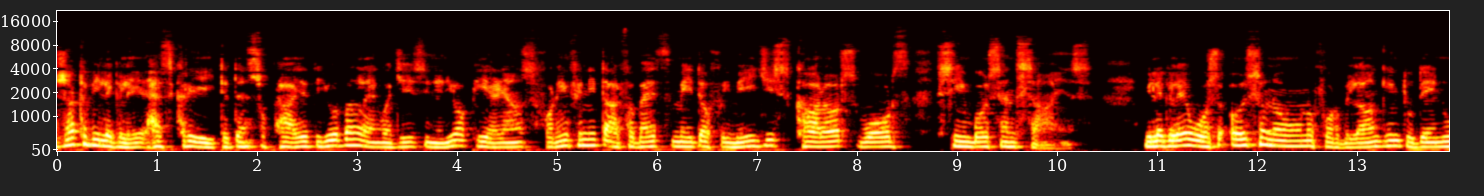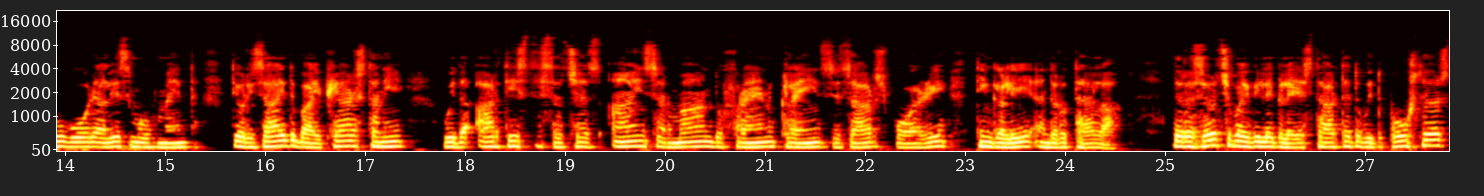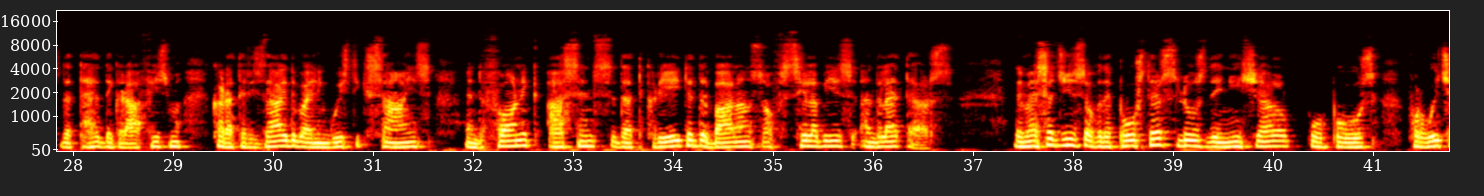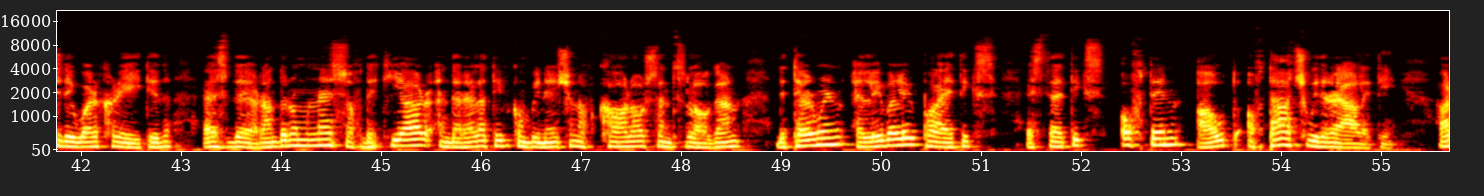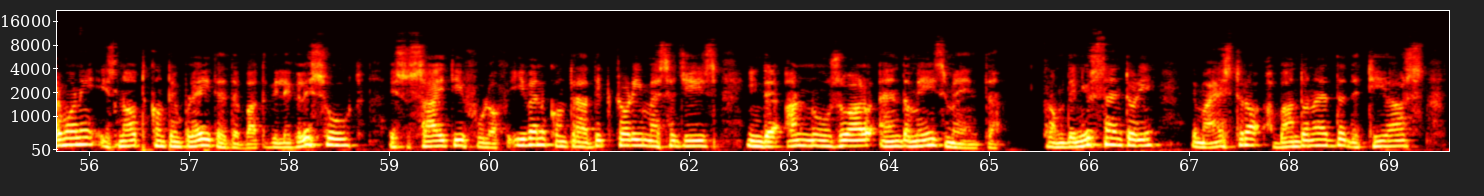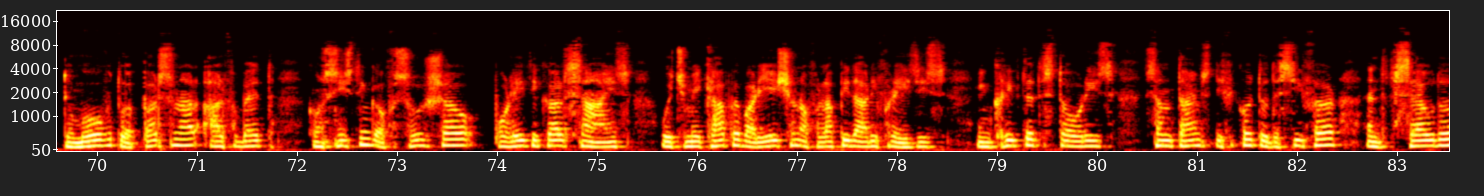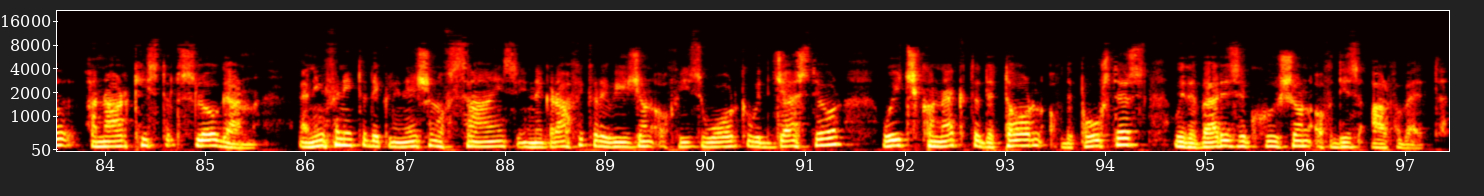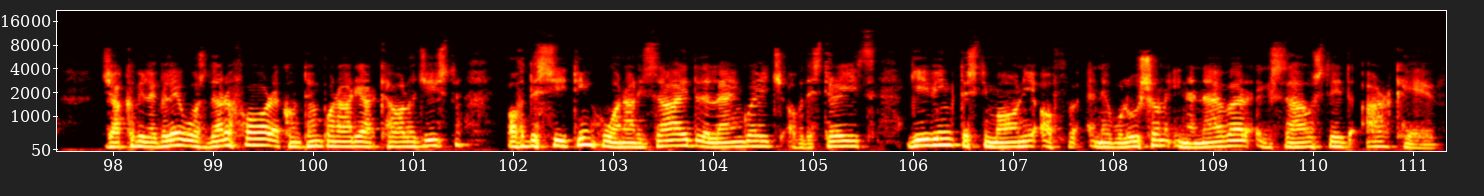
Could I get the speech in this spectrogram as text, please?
Jacques Villeglé has created and supplied urban languages in a new appearance for infinite alphabets made of images, colors, words, symbols and signs. Villeglé was also known for belonging to the Nouveau Realisme movement theorized by Pierre Restany with artists such as Hains Arman Dufrêne, Klein, César Poiret, Tinguely and Rotella. The research by Villeglé started with posters that had the graphism characterized by linguistic signs and phonic accents that created a balance of syllables and letters. The messages of the posters lose the initial purpose for which they were created, as the randomness of the tier and the relative combination of colors and slogan determine a lively poetics aesthetics often out of touch with reality. Harmony is not contemplated, but Villeglé sought a society full of even contradictory messages in the unusual and amazement. From the new century, the maestro abandoned the tiers to move to a personal alphabet consisting of social political signs which make up a variation of lapidary phrases, encrypted stories, sometimes difficult to decipher, and pseudo-anarchist slogan, an infinite declination of signs in a graphic revision of his work with gesture which connect the tone of the posters with the very execution of this alphabet. Jacques Villeglé was therefore a contemporary archaeologist of the city who analyzed the language of the streets, giving testimony of an evolution in a never exhausted archive.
